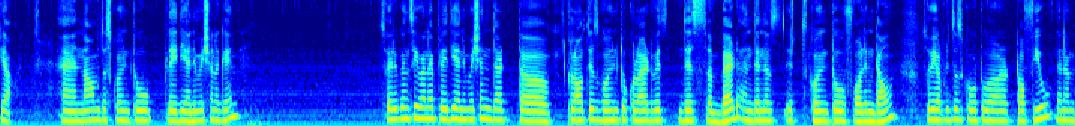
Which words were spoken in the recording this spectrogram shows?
Yeah. And now I'm just going to play the animation again so you can see when I play the animation that uh, cloth is going to collide with this uh, bed and then it's, it's, going to falling down. So we have to just go to our top view. Then I'm,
